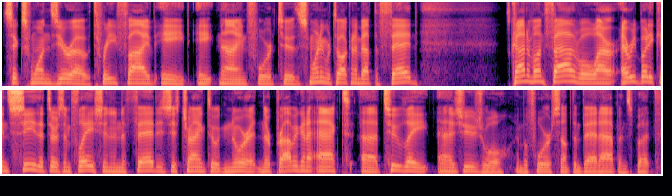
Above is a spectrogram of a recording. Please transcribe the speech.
610 358 8942. This morning we're talking about the Fed it's kind of unfathomable why everybody can see that there's inflation and the Fed is just trying to ignore it. And they're probably going to act uh, too late, as usual, and before something bad happens. But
